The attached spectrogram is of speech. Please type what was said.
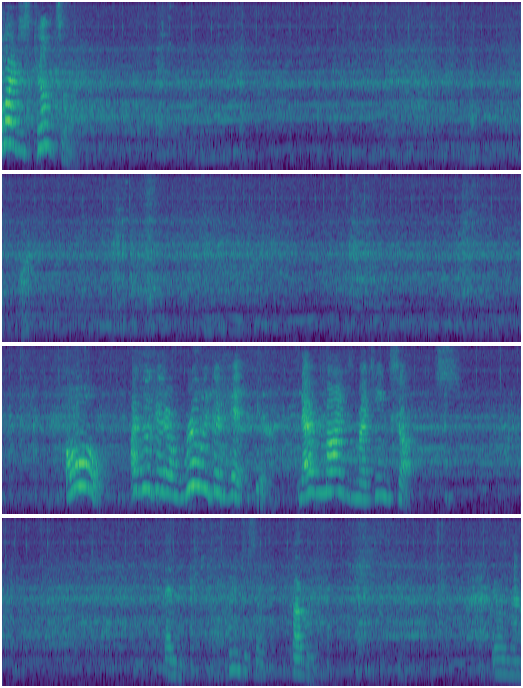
Oh, I just killed someone. Oh, I could get a really good hit here. Never mind, because my team sucks. And I'm just like covering. There we go.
